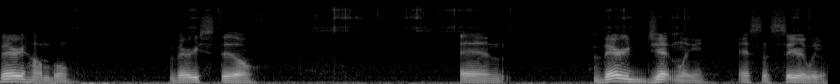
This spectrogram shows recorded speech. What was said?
very humble, very still, and very gently and sincerely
